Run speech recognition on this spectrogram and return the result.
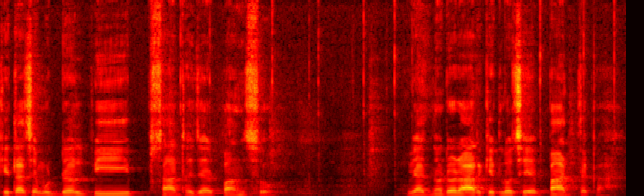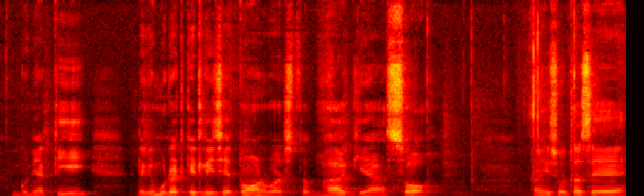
કેટલા છે મુદ્દલ? પી સાત હજાર પાંચસો. વ્યાજનો દર આર કેટલો છે? પાંચ ટકા. ગુણ્યા ટી, એટલે કે મુદત કેટલી છે? ત્રણ વર્ષ. તો ભાગ્યા સો. તો અહીં શું થશે?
